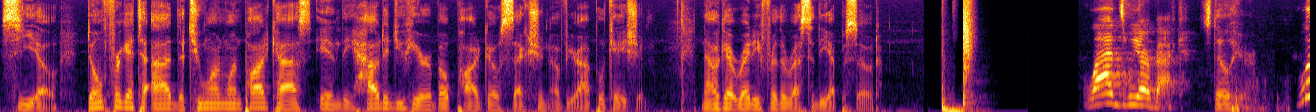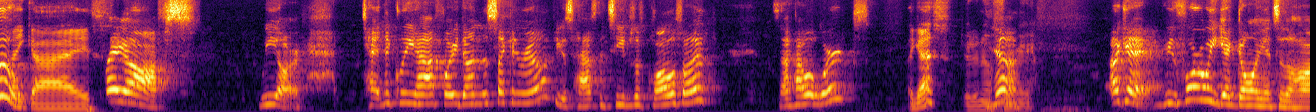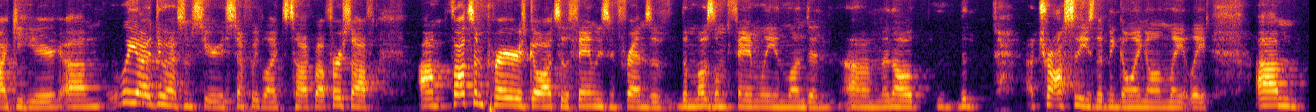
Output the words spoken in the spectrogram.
co. Don't forget to add the 2 on 1 podcast in the How Did You Hear About Podgo section of your application. Now get ready for the rest of the episode. Lads, we are back. Still here. Woo! Hi guys. Playoffs. We are technically halfway done the second round because half the teams have qualified. Is that how it works? I guess. Good enough Yeah. for me. Okay, before we get going into the hockey here, um, we uh, do have some serious stuff we'd like to talk about. First off, um, thoughts and prayers go out to the families and friends of the Muslim family in London um, and all the atrocities that have been going on lately. Um,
